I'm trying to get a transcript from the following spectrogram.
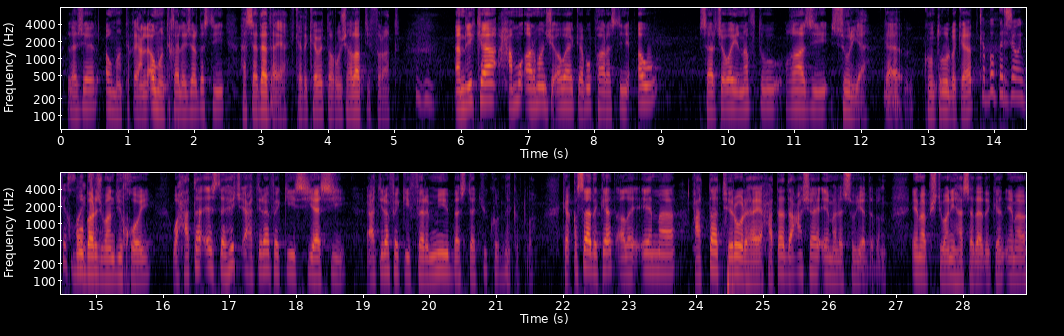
لە ژێر ئەو منتقە یان لە ئەو منتقە لە ژێر دەستی هەسەدەدایە کە دەکەوێتە ڕژهڵاتی فرات ئەمریکا هەموو ئارمانجی ئەوەیە کە بۆ پاراستنی ئەو سەرچەوەی نەفت و غازی سووریا کە کۆنتترول بکات کە بۆ بەرژەوەندی خۆ بەرژمەندی خۆی و حتا ئێستا هیچ اعترافێکی سیاسی اعترافێکی فەرمی بەستەتی کورد نەکردووە کە قسە دەکات ئەڵێ ئێمە حتا تێرۆر هەیە حتا داعش هەیە ئێمە لە سووریا دەبن ئێمە پشتیوانی هەسەدا دەکەن ئێمە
